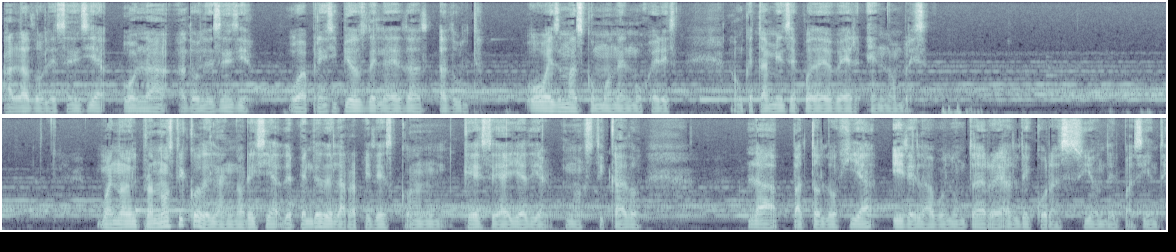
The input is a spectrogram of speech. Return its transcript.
a la adolescencia o la adolescencia o a principios de la edad adulta o es más común en mujeres, aunque también se puede ver en hombres. Bueno, el pronóstico de la anorexia depende de la rapidez con que se haya diagnosticado la patología y de la voluntad real de curación del paciente.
